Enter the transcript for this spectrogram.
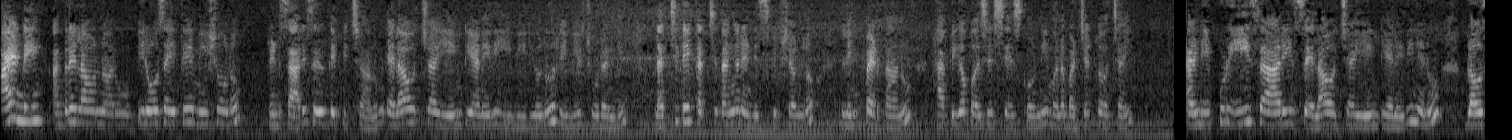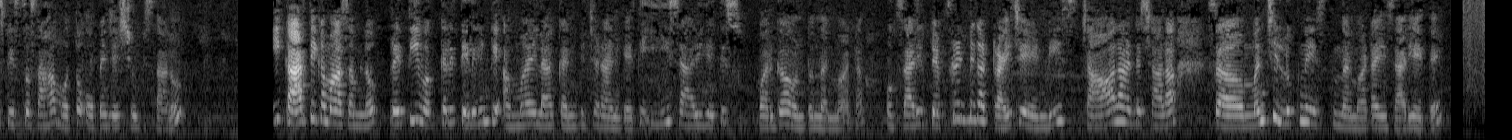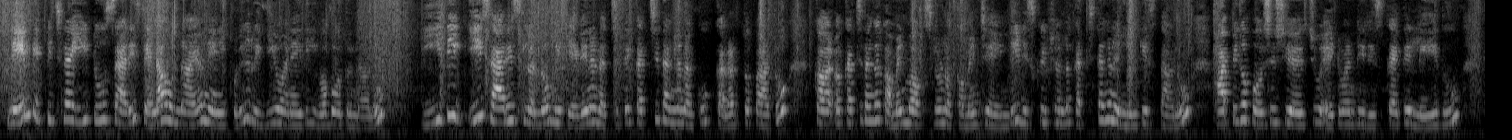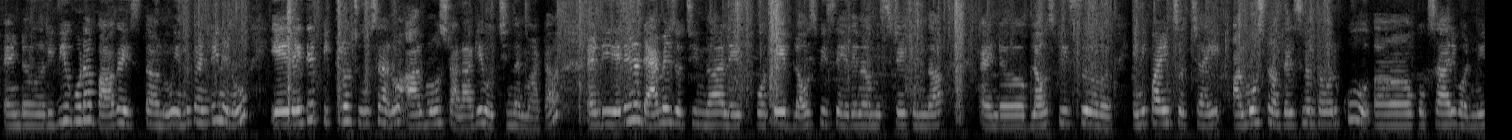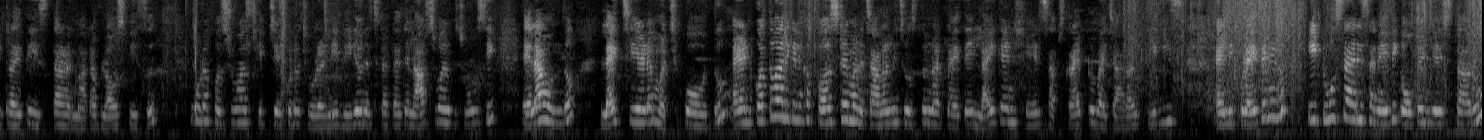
Hi అండి. అందరూ ఎలా ఉన్నారు? ఈ రోజు అయితే మీషోలో రెండు శారీస్ అయితే తెప్పించాను. ఎలా వచ్చాయి ఏంటి అనేది ఈ వీడియోలో రివ్యూ చూడండి. నచ్చితే ఖచ్చితంగా నేను డిస్క్రిప్షన్లో లింక్ పెడతాను. హ్యాపీగా పర్చేస్ చేసుకోండి. మన బడ్జెట్లో వచ్చాయి. అండ్ ఇప్పుడు ఈ శారీస్ ఎలా వచ్చాయి ఏంటి అనేది నేను బ్లౌజ్ పీస్తో సహా మొత్తం ఓపెన్ చేసి చూపిస్తాను. ఈ కార్తీక మాసంలో ప్రతి ఒక్కరి తెలుగింటి అమ్మాయిలా కనిపించడానికైతే ఈ శారీ అయితే సూపర్గా ఉంటుందన్నమాట. ఒకసారి డిఫరెంట్గా ట్రై చేయండి. చాలా అంటే చాలా మంచి లుక్ని ఇస్తుంది ఈ శారీ అయితే. నేను తెప్పించిన ఈ టూ శారీస్ ఎలా ఉన్నాయో నేను ఇప్పుడు రివ్యూ అనేది ఇవ్వబోతున్నాను. ఇది ఈ శారీస్లలో మీకు ఏవైనా నచ్చితే ఖచ్చితంగా నాకు కలర్తో పాటు ఖచ్చితంగా కమెంట్ బాక్స్లో నాకు కమెంట్ చేయండి. డిస్క్రిప్షన్లో ఖచ్చితంగా నేను లింక్ ఇస్తాను. హ్యాపీగా పర్చేస్ చేయొచ్చు. ఎటువంటి రిస్క్ అయితే లేదు. అండ్ రివ్యూ కూడా బాగా ఇస్తాను. ఎందుకంటే నేను ఏదైతే పిక్లో చూసానో ఆల్మోస్ట్ అలాగే వచ్చిందనమాట అండ్ ఏదైనా డ్యామేజ్ వచ్చిందా? లేకపోతే బ్లౌజ్ పీస్ ఏదైనా మిస్టేక్ ఉందా? అండ్ బ్లౌజ్ పీస్ ఎన్ని పాయింట్స్ వచ్చాయి? ఆల్మోస్ట్ నాకు తెలిసినంత వరకు ఒక్కొక్కసారి వన్ మీటర్ అయితే ఇస్తాడనమాట బ్లౌజ్ పీస్. కూడా ఫస్ట్ ఆఫ్ ఆల్ స్కిప్ చేయకుండా చూడండి. వీడియో నచ్చినట్లయితే లాస్ట్ వరకు చూసి ఎలా ఉందో లైక్ చేయడం మర్చిపోవద్దు. అండ్ కొత్త వాళ్ళకి కనుక ఫస్ట్ టైం మన ఛానల్ని చూస్తున్నట్లయితే like and share subscribe to my channel please and ఇప్పుడైతే నేను ఈ టూ శారీస్ అనేది ఓపెన్ చేస్తాను.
